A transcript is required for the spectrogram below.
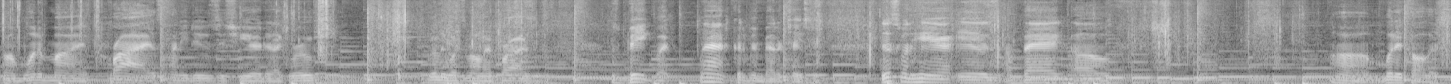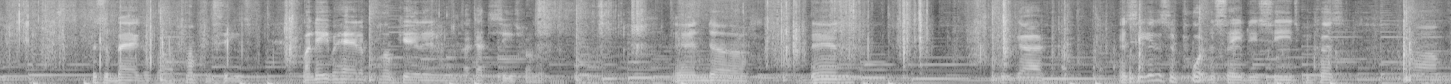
from one of my prize honeydews this year that I grew. Really wasn't all that prize. Big, but eh, could have been better tasting. This one here is a bag of, um, what do they call this? This is a bag of uh, pumpkin seeds. My neighbor had a pumpkin and I got the seeds from it. And uh, then we got, and see it is important to save these seeds because um,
